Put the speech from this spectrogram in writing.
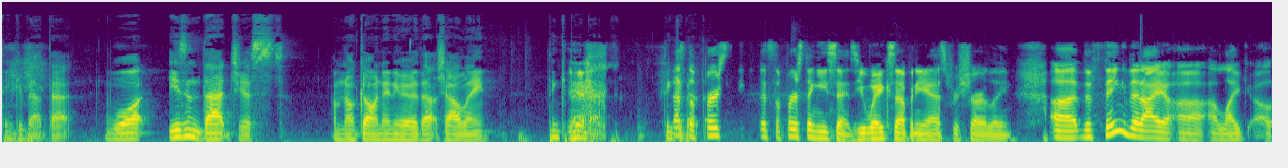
Think about that. What isn't that just? I'm not going anywhere without Charlene. Think about Yeah. that. Think that's the about that. first. That's the first thing he says. He wakes up and he asks for Charlene. Uh, the thing that I, uh, I like uh,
